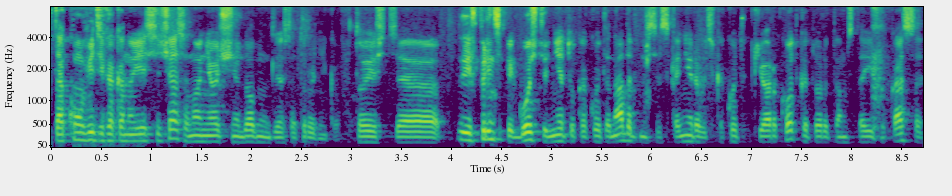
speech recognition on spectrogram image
в таком виде, как оно есть сейчас, оно не очень удобно для сотрудников. То есть, э, и в принципе гостю нету какой-то надобности сканировать какой-то QR-код, который там стоит у кассы,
